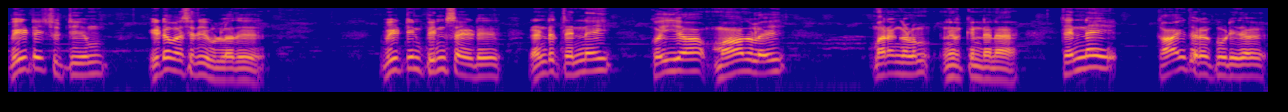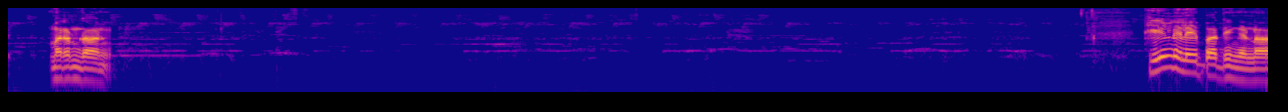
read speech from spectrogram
வீட்டை சுற்றியும் இடவசதி உள்ளது. வீட்டின் பின் சைடு ரெண்டு தென்னை கொய்யா மாதுளை மரங்களும் நிற்கின்றன. தென்னை காய் தரக்கூடிய மரம்தான். கீழ்நிலை பார்த்தீங்கன்னா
